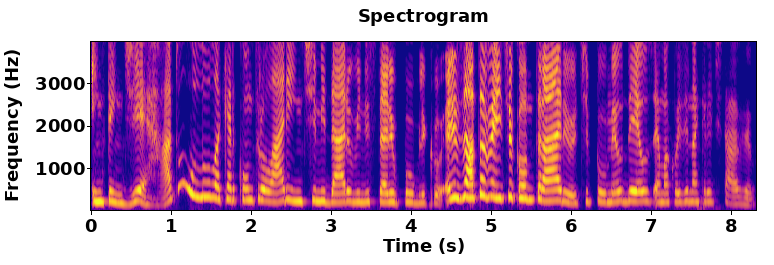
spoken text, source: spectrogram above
Entendi errado o Lula quer controlar e intimidar o Ministério Público? Exatamente o contrário. Tipo, meu Deus, é uma coisa inacreditável.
